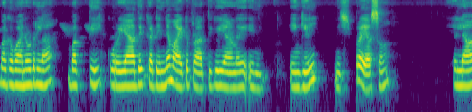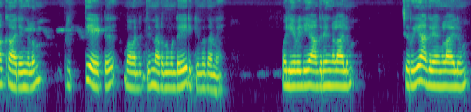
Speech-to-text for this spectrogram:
ഭഗവാനോടുള്ള ഭക്തി കുറയാതെ കഠിനമായിട്ട് പ്രാർത്ഥിക്കുകയാണ് എങ്കിൽ നിഷ്പ്രയാസം എല്ലാ കാര്യങ്ങളും വൃത്തിയായിട്ട് ഭവനത്തിൽ നടന്നുകൊണ്ടേയിരിക്കുന്നതാണ്. വലിയ വലിയ ആഗ്രഹങ്ങളാലും ചെറിയ ആഗ്രഹങ്ങളാലും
